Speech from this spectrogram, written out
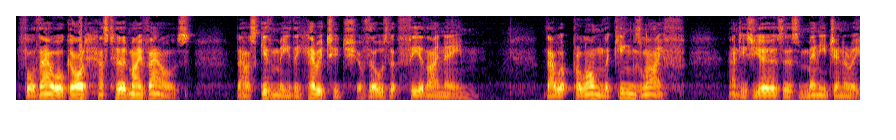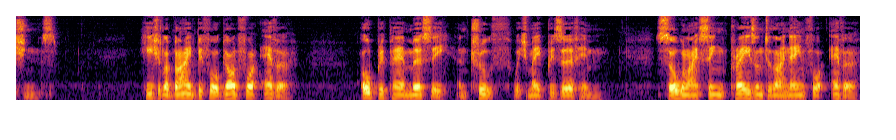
For thou, O God, hast heard my vows. Thou hast given me the heritage of those that fear thy name. Thou wilt prolong the king's life, and his years as many generations. He shall abide before God for ever. O prepare mercy and truth which may preserve him. So will I sing praise unto thy name for ever,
